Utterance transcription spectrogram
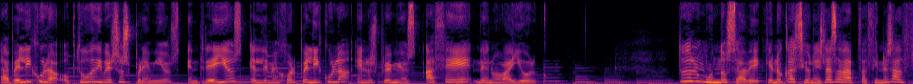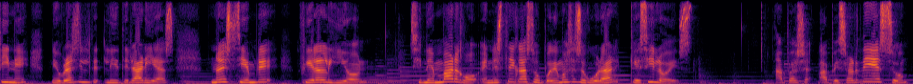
La película obtuvo diversos premios, entre ellos el de Mejor Película en los premios ACE de Nueva York. Todo el mundo sabe que en ocasiones las adaptaciones al cine de obras literarias no es siempre fiel al guion, sin embargo, en este caso podemos asegurar que sí lo es. A pesar de eso,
